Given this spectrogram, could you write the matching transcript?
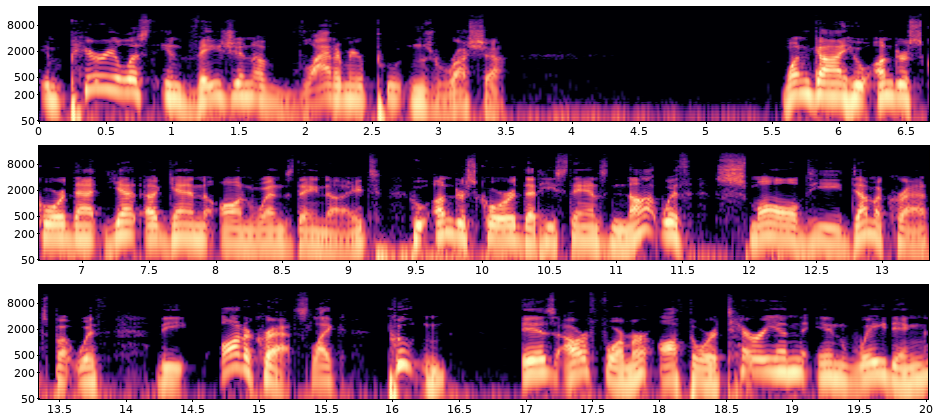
imperialist invasion of Vladimir Putin's Russia. One guy who underscored that yet again on Wednesday night, who underscored that he stands not with small d Democrats, but with the autocrats like Putin, is our former authoritarian in waiting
